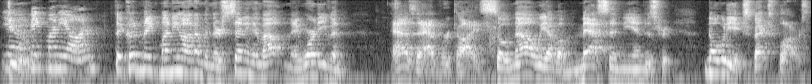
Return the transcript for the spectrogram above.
Yeah. Dude. Make money on. They couldn't make money on them, and they're sending them out, and they weren't even as advertised. So now we have a mess in the industry. Nobody expects flowers.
